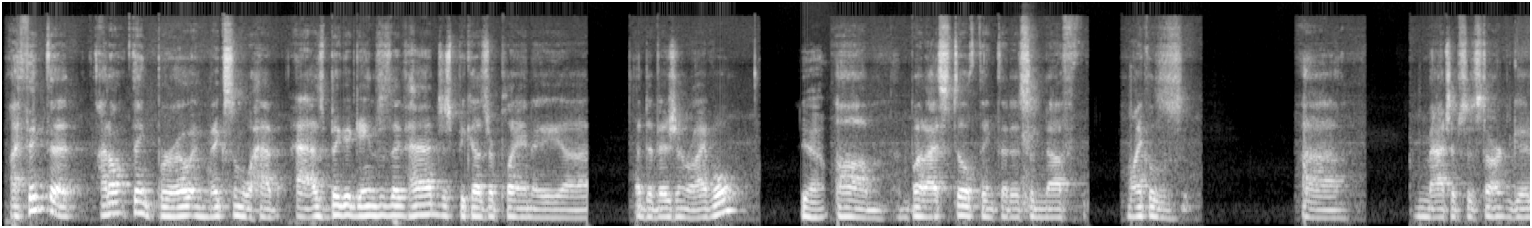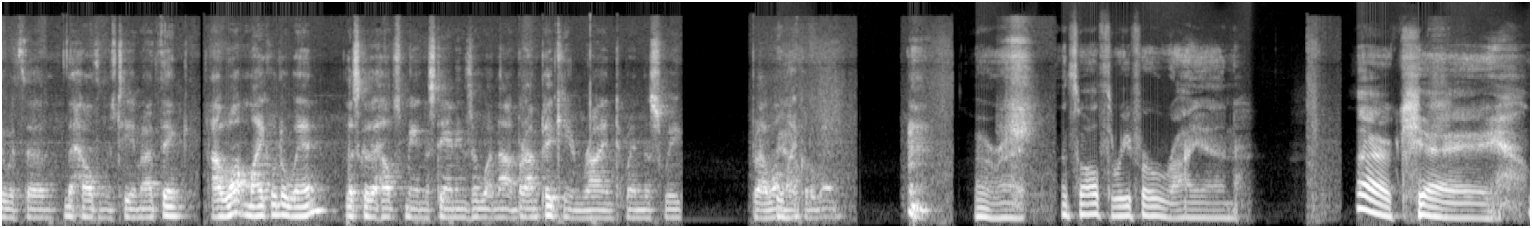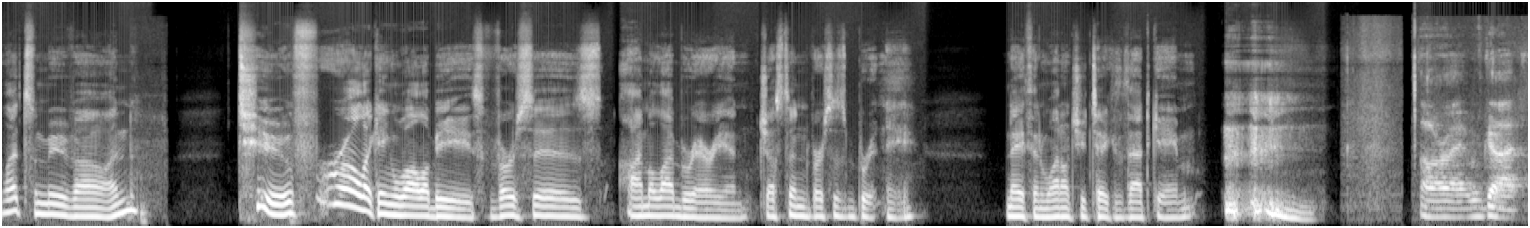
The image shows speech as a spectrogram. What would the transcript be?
I think that I don't think Burrow and Mixon will have as big a games as they've had, just because they're playing a uh, a division rival. Yeah. Um, but I still think that it's enough. Michael's uh, matchups just aren't good with the, the health of his team. And I think I want Michael to win just because it helps me in the standings and whatnot. But I'm picking Ryan to win this week. But I want Yeah. Michael to win. All right. That's all three for Ryan. Okay. Let's move on to Frolicking Wallabies versus I'm a Librarian. Justin versus Brittany. Nathan, why don't you take that game? All right, we've got,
